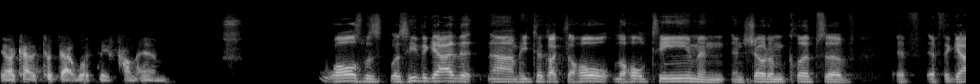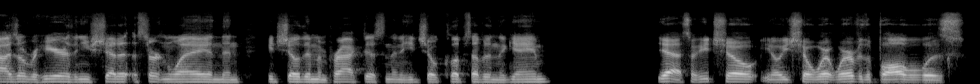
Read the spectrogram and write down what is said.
you know, I kind of took that with me from him. Walls was was he the guy that um, he took like the whole the whole team and and showed them clips of if if the guy's over here, then you shed it a certain way, and then he'd show them in practice, and then he'd show clips of it in the game. Yeah, so he'd show you know he'd show where, wherever the ball was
